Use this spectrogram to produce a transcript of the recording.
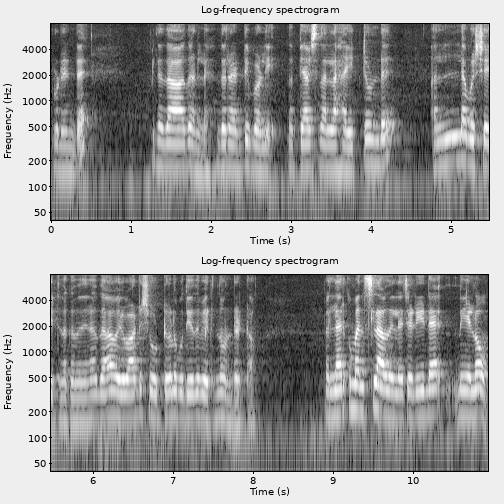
ഇവിടെ ഉണ്ട്. പിന്നെ ഇതാ അതുണ്ടല്ലേ ഇതൊരു അടിപൊളി അത്യാവശ്യം നല്ല ഹൈറ്റും ഉണ്ട്. നല്ല വിഷയമായിട്ട് നിൽക്കുന്നത്. ഇതിന് ഇതാ ഒരുപാട് ഷൂട്ടുകൾ പുതിയത് വരുന്നുണ്ട് കേട്ടോ. അപ്പോൾ എല്ലാവർക്കും മനസ്സിലാവുന്നില്ല ചെടിയുടെ നീളവും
